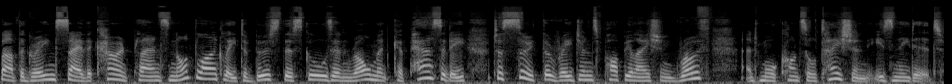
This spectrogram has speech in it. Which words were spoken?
but the Greens say the current plan's not likely to boost the school's enrolment capacity to suit the region's population growth and more consultation is needed.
